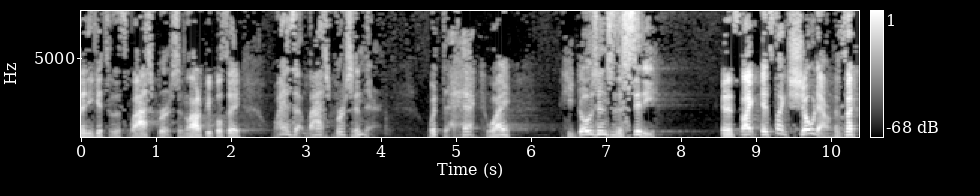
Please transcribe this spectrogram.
then you get to this last verse, and a lot of people say, Why is that last verse in there? What the heck? Why? He goes into the city, and it's like it's like showdown. It's like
